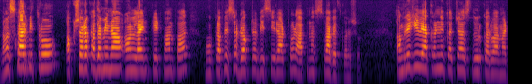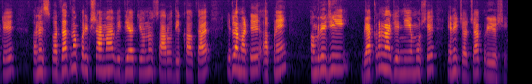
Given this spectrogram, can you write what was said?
નમસ્કાર મિત્રો, અક્ષર અકાદમીના ઓનલાઈન પ્લેટફોર્મ પર હું પ્રોફેસર ડૉક્ટર બીસી રાઠોડ આપનું સ્વાગત કરું છું. અંગ્રેજી વ્યાકરણની કચાશ દૂર કરવા માટે અને સ્પર્ધાત્મક પરીક્ષામાં વિદ્યાર્થીઓનો સારો દેખાવ થાય એટલા માટે આપણે અંગ્રેજી વ્યાકરણના જે નિયમો છે એની ચર્ચા કરીએ છીએ.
